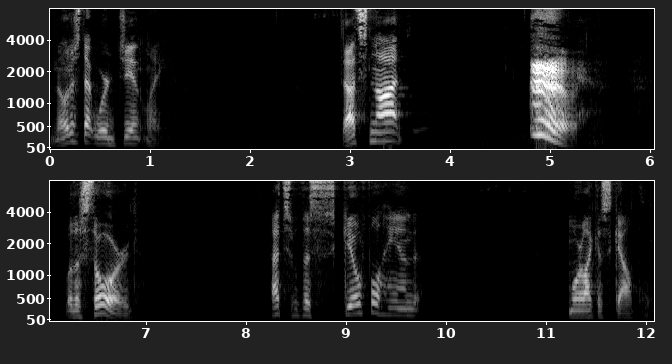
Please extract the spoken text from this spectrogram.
Notice that word gently. That's not with a sword. That's with a skillful hand more like a scalpel.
